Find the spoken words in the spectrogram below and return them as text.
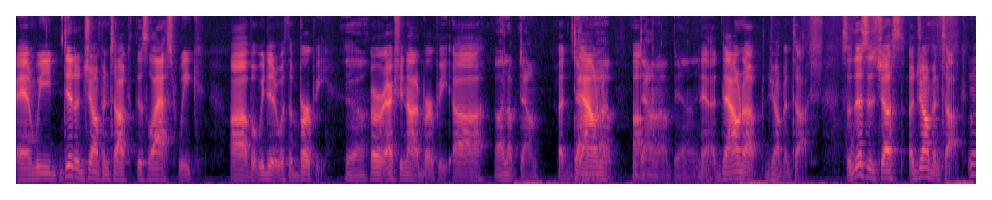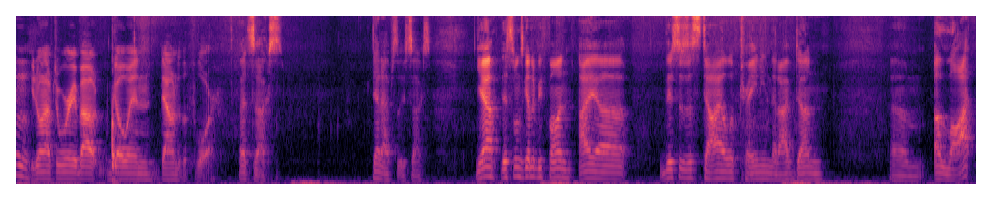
And we did a jump and tuck this last week, uh, but we did it with a burpee. Yeah. Or actually, not a burpee. Uh, An up down. a Down, down, up. up. Down up. Yeah. Yeah, down up jump and tuck. So this is just a jump and tuck. Mm. You don't have to worry about going down to the floor. That sucks. That absolutely sucks. Yeah, this one's gonna be fun. I uh, this is a style of training that I've done um, a lot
